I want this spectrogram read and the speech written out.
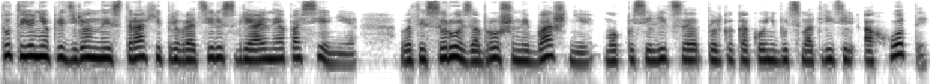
Тут ее неопределенные страхи превратились в реальные опасения. В этой сырой заброшенной башне мог поселиться только какой-нибудь смотритель охоты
